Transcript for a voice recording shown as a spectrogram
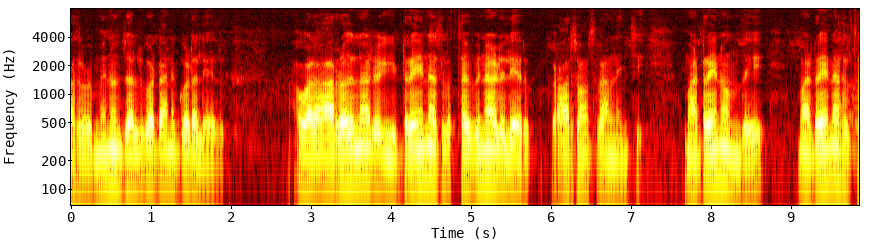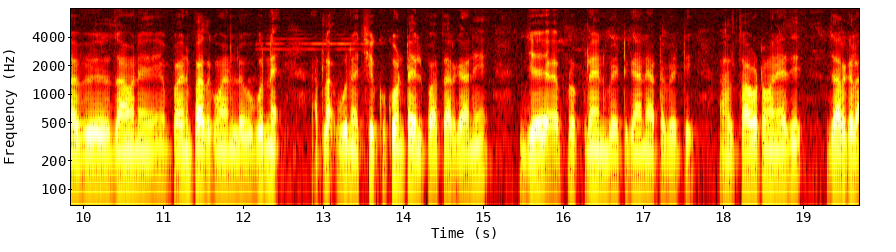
అసలు మినిమం జల్లుకోవడానికి కూడా లేదు. వాళ్ళ ఆరు రోజుల నాడు ఈ డ్రైన్ అసలు తవ్వినాడు లేరు ఆరు సంవత్సరాల నుంచి. మా డ్రైన్ ఉంది. మా డ్రైన్ అసలు తవ్విదామని పని పథకం అని ఊరినే అట్లా ఊరినే చిక్కుకుంటూ వెళ్ళిపోతారు కానీ జే ప్రొక్లైన్ పెట్టి కానీ అట్ట పెట్టి అసలు తవ్వటం అనేది జరగల.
